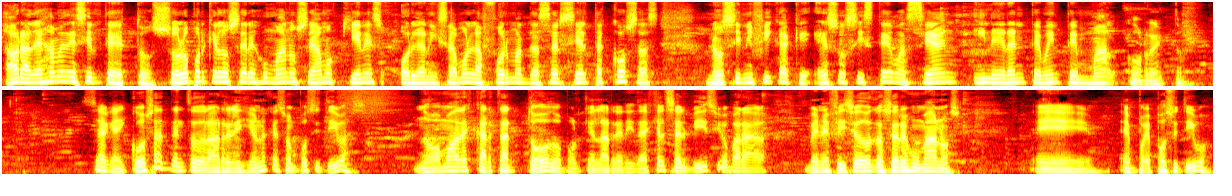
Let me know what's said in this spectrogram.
Ahora, déjame decirte esto, solo porque los seres humanos seamos quienes organizamos las formas de hacer ciertas cosas, no significa que esos sistemas sean inherentemente malos. Correcto. O sea que hay cosas dentro de las religiones que son positivas. No vamos a descartar todo, porque la realidad es que el servicio para beneficio de otros seres humanos eh, es, es positivo.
